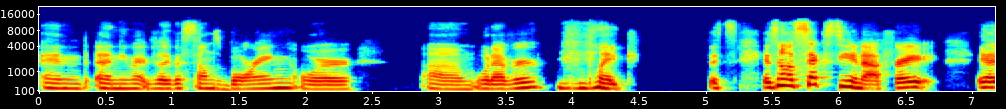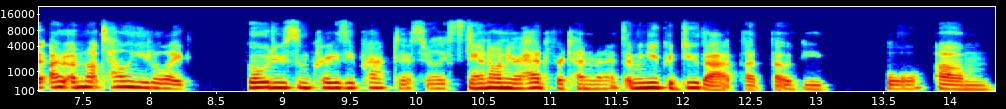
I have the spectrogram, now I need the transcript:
and and you might be like, this sounds boring or um, whatever. like it's it's not sexy enough, right? I, I'm not telling you to like go do some crazy practice or like stand on your head for 10 minutes. I mean, you could do that. That that would be cool. Um,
